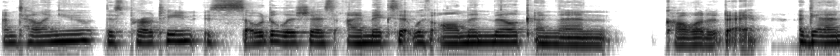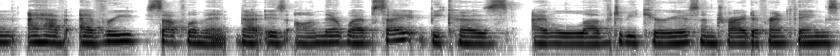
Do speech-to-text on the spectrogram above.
I'm telling you, this protein is so delicious. I mix it with almond milk and then call it a day. Again, I have every supplement that is on their website because I love to be curious and try different things.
